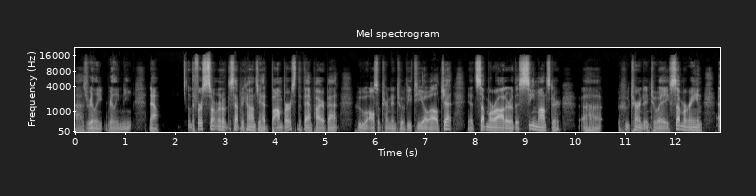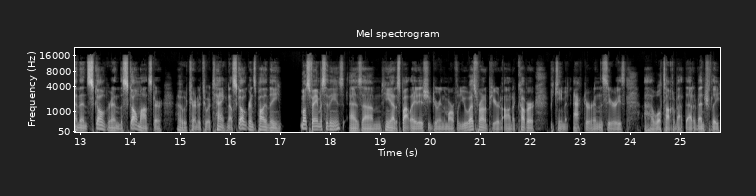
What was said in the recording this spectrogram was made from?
uh, is really, really neat. Now, the first assortment of Decepticons, you had Bombburst, the vampire bat, who also turned into a VTOL jet. You had Submarauder, the sea monster, uh, who turned into a submarine, and then Skullgrin, the skull monster, who turned into a tank. Now, Skullgrin's probably the most famous of these, as um, he had a spotlight issue during the Marvel US run, appeared on a cover, became an actor in the series. Uh, we'll talk about that eventually,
